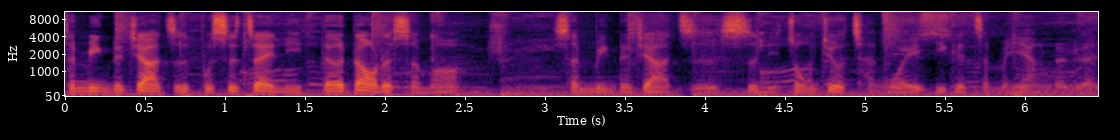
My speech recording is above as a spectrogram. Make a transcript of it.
生命的价值不是在你得到了什么，生命的价值是你终究成为一个怎么样的人。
